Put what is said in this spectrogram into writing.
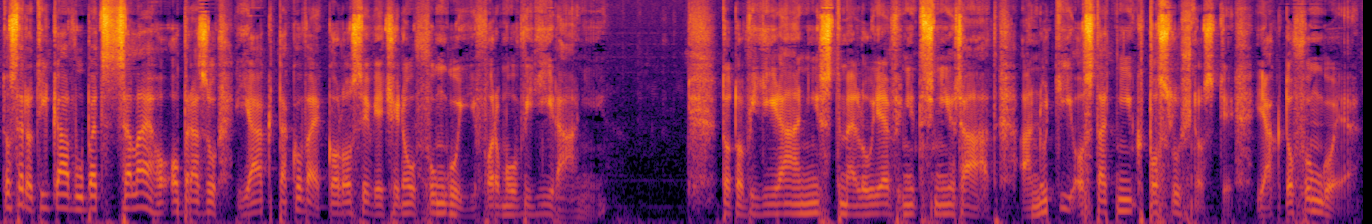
To se dotýká vůbec celého obrazu, jak takové kolosy většinou fungují formou vydírání. Toto vydírání stmeluje vnitřní řád a nutí ostatní k poslušnosti. Jak to funguje –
